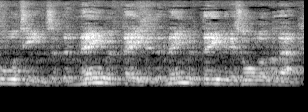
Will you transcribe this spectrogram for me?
14s of the name of David. The name of David is all over that.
